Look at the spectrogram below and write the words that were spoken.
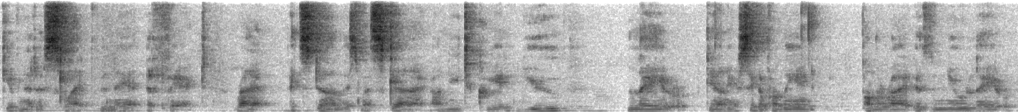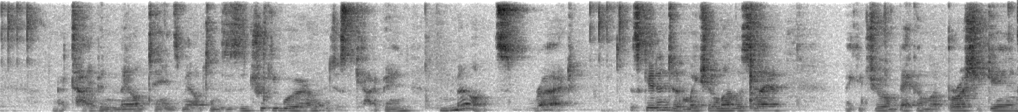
giving it a slight vignette effect. Right, it's done. That's my sky. I need to create a new layer down here, second from the end on the right is the new layer. I'm going to type in mountains. Mountains is a tricky word. I'm going to just type in mounts. Right. Let's get into it. Make sure I'm on this layer. Making sure I'm back on my brush again.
